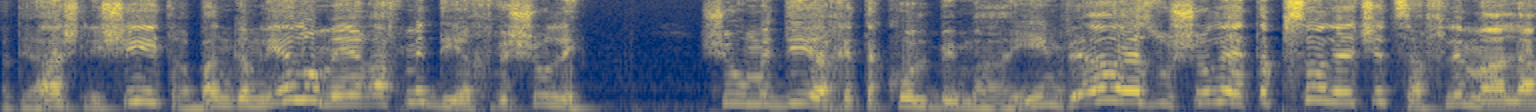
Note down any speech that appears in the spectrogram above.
הדעה השלישית, רבן גמליאל אומר, אף מדיח ושולה. שהוא מדיח את הכל במים, ואז הוא שולה את הפסולת שצף למעלה.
